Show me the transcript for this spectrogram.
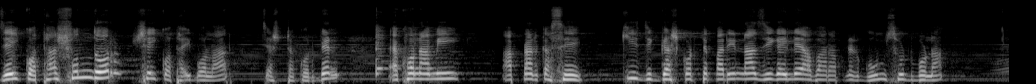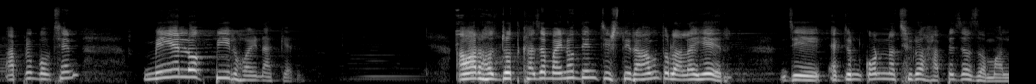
যেই কথা সুন্দর, সেই কথাই বলার চেষ্টা করবেন। এখন আমি আপনার কাছে কি জিজ্ঞাসা করতে পারি না জিগাইলে আবার আপনার ঘুম ছুটবো না। আপনি বলছেন, মেয়ে লোক পীর হয় না কেন? আমার হজরত খাজা মাইনুদ্দিন চিস্তি রহমতুল্লাহের যে একজন কন্যা ছিল হাফেজা জামাল,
